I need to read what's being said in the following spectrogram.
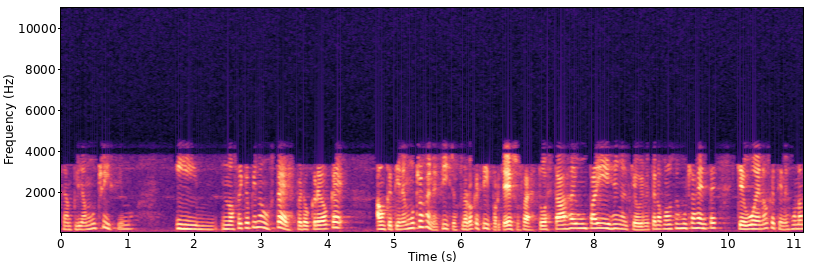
se amplía muchísimo y no sé qué opinan ustedes, pero creo que aunque tiene muchos beneficios, claro que sí, porque eso, sea, tú estás en un país en el que obviamente no conoces mucha gente, qué bueno que tienes una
